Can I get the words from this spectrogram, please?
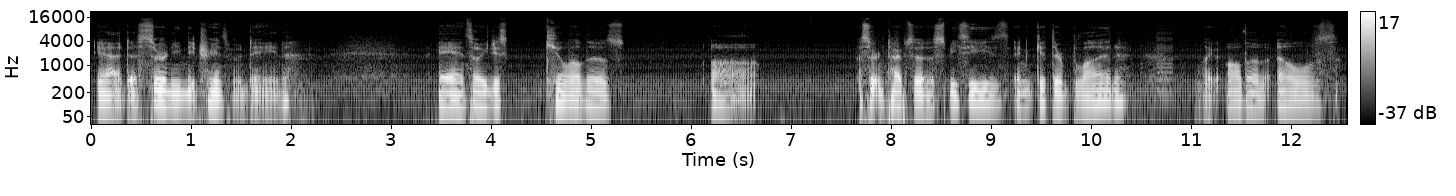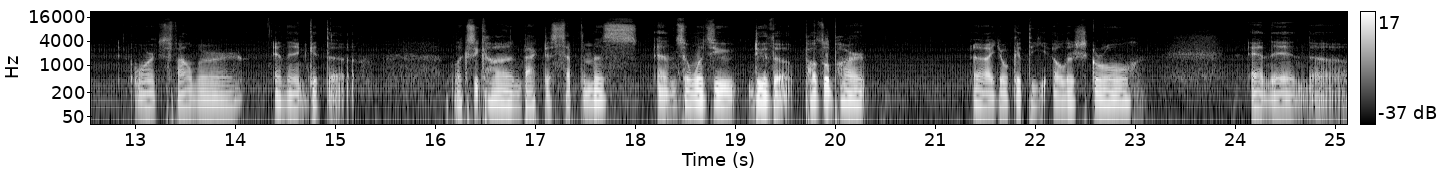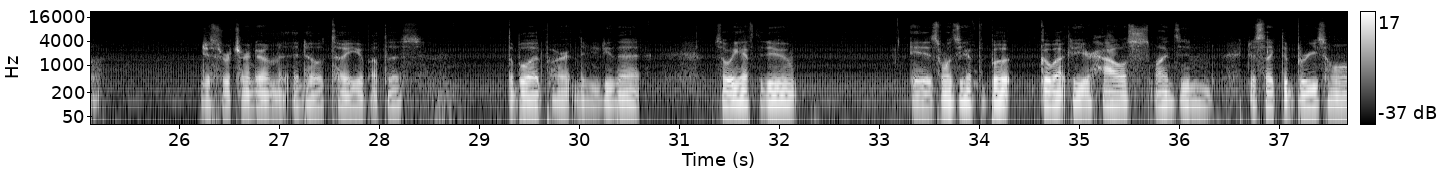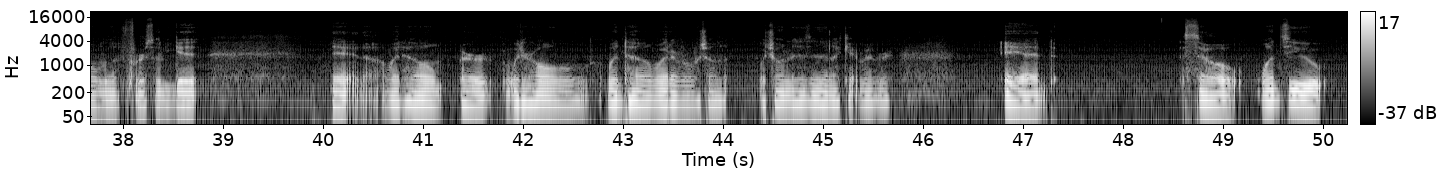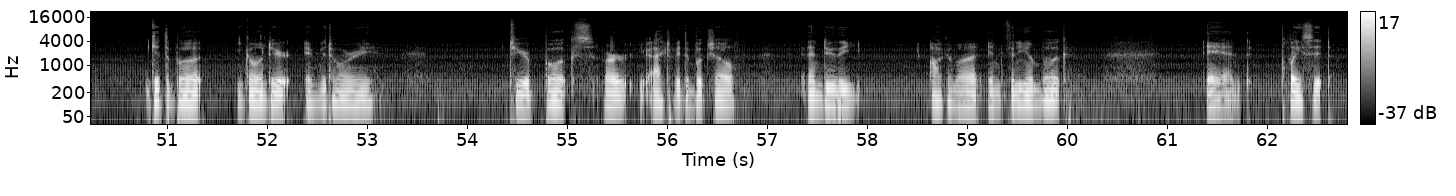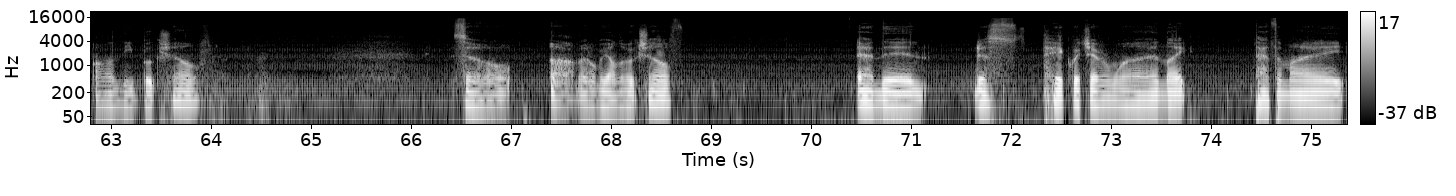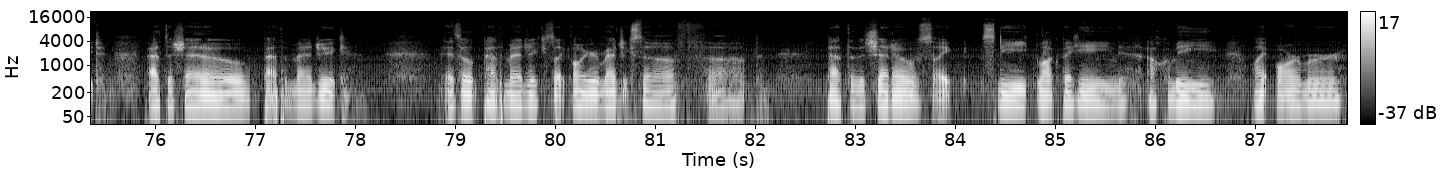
Yeah, discerning the transmundane. And so you just kill all those uh, certain types of species and get their blood, like all the elves, orcs, Falmer, and then get the lexicon back to Septimus. And so once you do the puzzle part, uh, you'll get the Elder Scroll, and then uh, just return to him, and he'll tell you about this, the blood part, and then you do that. So what you have to do is once you have the book, go back to your house. Mine's in just like the Breezehome, the first one you get. And uh, home or Winterhold, Windhelm, whatever which one which one it is in, I can't remember. And so once you get the book, you go into your inventory to your books, or you activate the bookshelf and do the Oghma Infinium book, and place it on the bookshelf. So, um, it'll be on the bookshelf. And then just pick whichever one, like Path of Might, Path of Shadow, Path of Magic. And so Path of Magic is like all your magic stuff. Uh, Path of the Shadows, like sneak, lockpicking, alchemy, light armor.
